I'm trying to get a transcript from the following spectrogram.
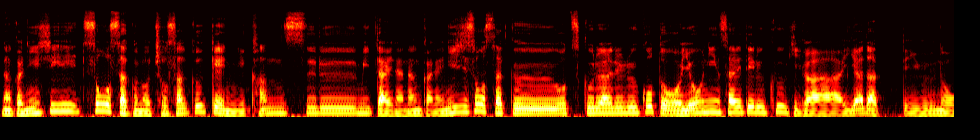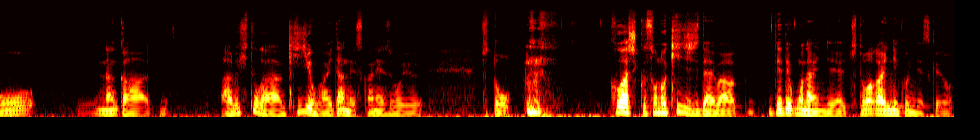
なんか二次創作の著作権に関するみたいななんかね二次創作を作られることを容認されている空気が嫌だっていうのをなんかある人が記事を書いたんですかねそういう。ちょっと 詳しくその記事自体は出てこないんでちょっと分かりにくいんですけど。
